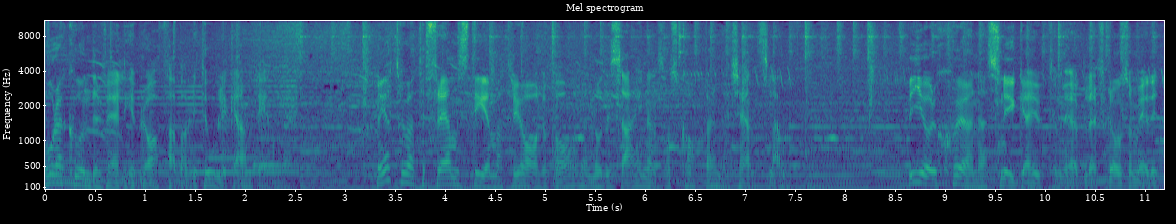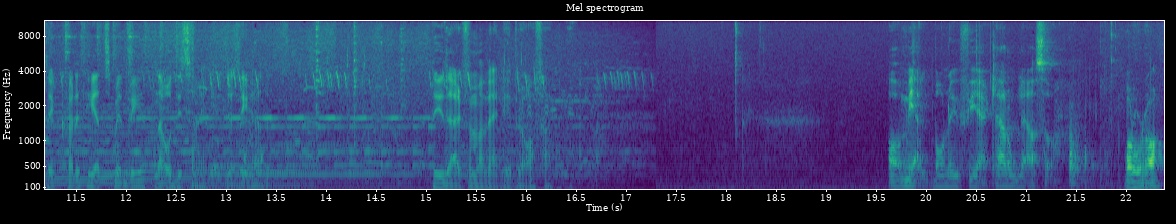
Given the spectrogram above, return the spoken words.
Våra kunder väljer Brafab av lite olika anledningar. Men jag tror att det främst är materialvalen och designen som skapar den där känslan. Vi gör sköna, snygga utemöbler för de som är lite kvalitetsmedvetna och designintresserade. Det är därför man väljer Brafab. Ja, Mjällborn är ju för jäkla rolig alltså. Vadå då?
